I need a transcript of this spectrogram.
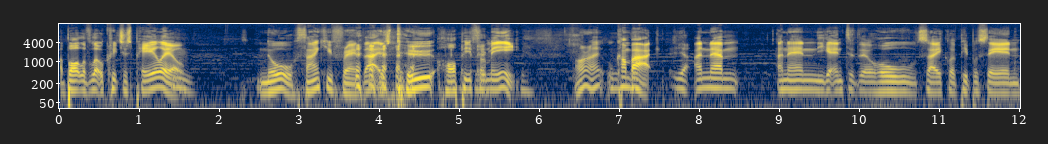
a bottle of Little Creatures Pale Ale. Mm. No, thank you, friend. That is too hoppy for me. All right, we'll come back. Yeah, And um, and then you get into the whole cycle of people saying,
